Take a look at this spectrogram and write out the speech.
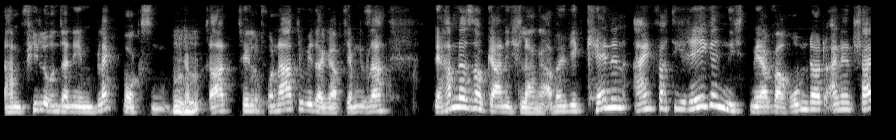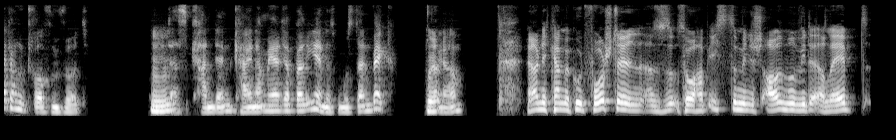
haben viele Unternehmen Blackboxen. Mhm. Ich habe gerade Telefonate wieder gehabt, die haben gesagt, wir haben das noch gar nicht lange, aber wir kennen einfach die Regeln nicht mehr, warum dort eine Entscheidung getroffen wird. Mhm. Das kann denn keiner mehr reparieren, das muss dann weg. Ja. ja. Ja, und ich kann mir gut vorstellen, also so, habe ich es zumindest auch immer wieder erlebt,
